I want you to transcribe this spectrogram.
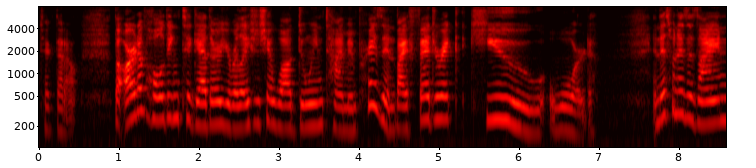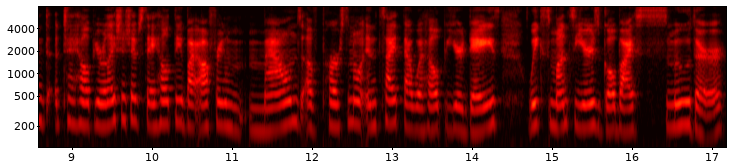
check that out. The Art of Holding Together Your Relationship While Doing Time in Prison by Frederick Q. Ward. And this one is designed to help your relationship stay healthy by offering mounds of personal insight that will help your days, weeks, months, years go by smoother.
